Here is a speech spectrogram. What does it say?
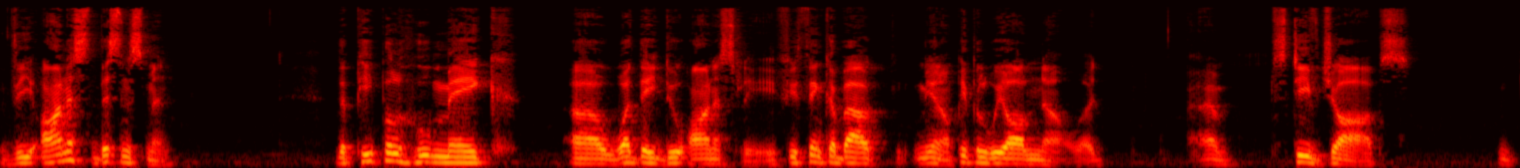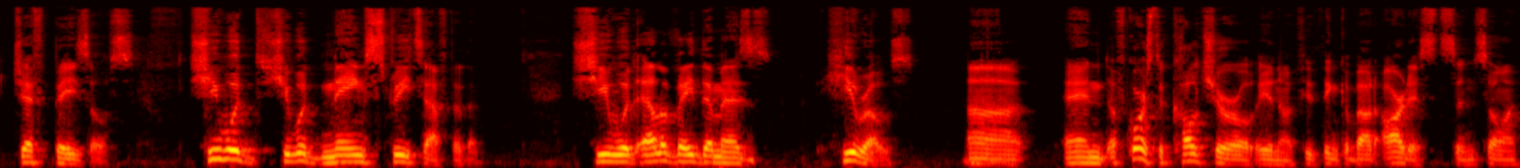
the honest businessman the people who make uh, what they do honestly. If you think about, you know, people we all know, uh, uh, Steve Jobs, Jeff Bezos, she would she would name streets after them. She would elevate them as heroes. Uh, and of course, the cultural, you know, if you think about artists and so on,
